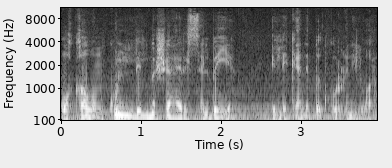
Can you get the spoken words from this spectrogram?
وأقاوم كل المشاعر السلبية اللي كانت بتجرني لورا.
